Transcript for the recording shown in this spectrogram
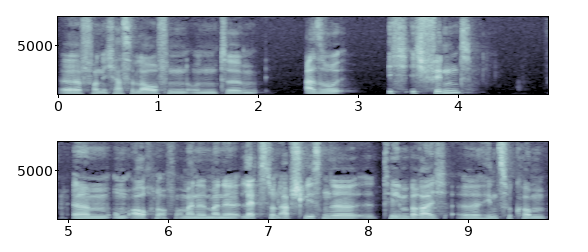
äh, von Ich hasse Laufen. Und ähm, also ich, ich finde, ähm, um auch noch meine, meine letzte und abschließende äh, Themenbereich äh, hinzukommen,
